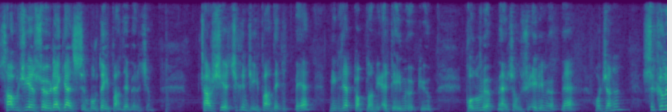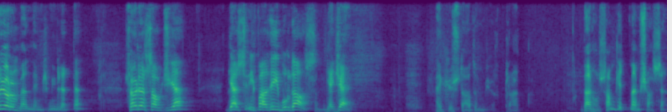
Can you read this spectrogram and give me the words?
savcıya söyle gelsin burada ifade vereceğim. Çarşıya çıkınca ifade gitmeye millet toplanıyor. Eteğimi öpüyor. Kolumu öpmeye çalışıyor. Elimi öpmeye. Hocanın sıkılıyorum ben demiş milletten. Söyle savcıya gelsin ifadeyi burada alsın gece. Peki üstadım diyor. Bırak. Ben olsam gitmem şahsen.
